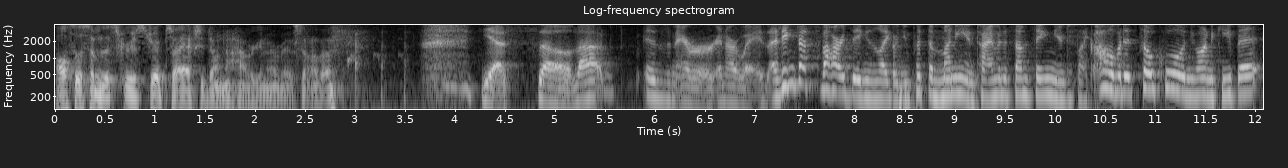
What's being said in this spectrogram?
Also, some of the screw strips, so I actually don't know how we're going to remove some of them. yes, so that is an error in our ways. I think that's the hard thing is like when you put the money and time into something, you're just like, oh, but it's so cool and you want to keep it.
